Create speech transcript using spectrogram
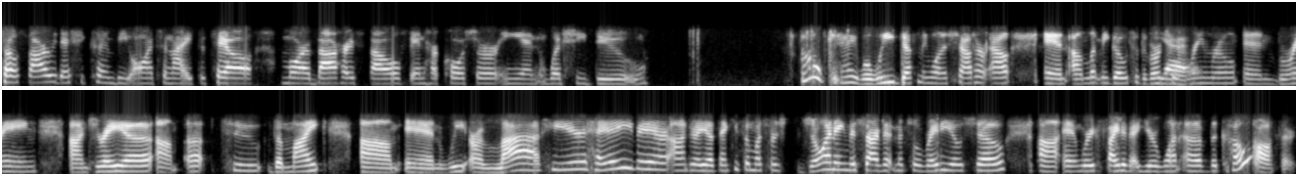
so sorry that she couldn't be on tonight to tell more about herself and her culture and what she do. Okay, well, we definitely want to shout her out, and um, let me go to the virtual yes. green room and bring Andrea um, up to the mic, um, and we are live here. Hey there, Andrea! Thank you so much for joining the Sharvette Mitchell Radio Show, uh, and we're excited that you're one of the co-authors.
